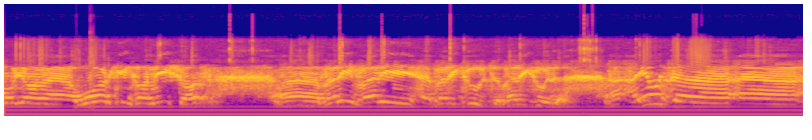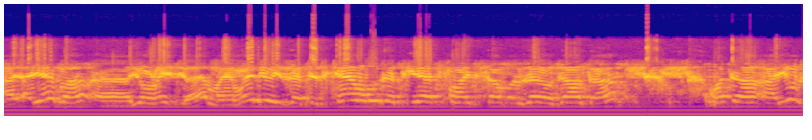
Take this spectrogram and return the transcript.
for your uh, working conditions. Uh, very, very, uh, very good, very good. I use, I, I have your radio. Eh? My radio is at Kenwood TS570 Delta, but I use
